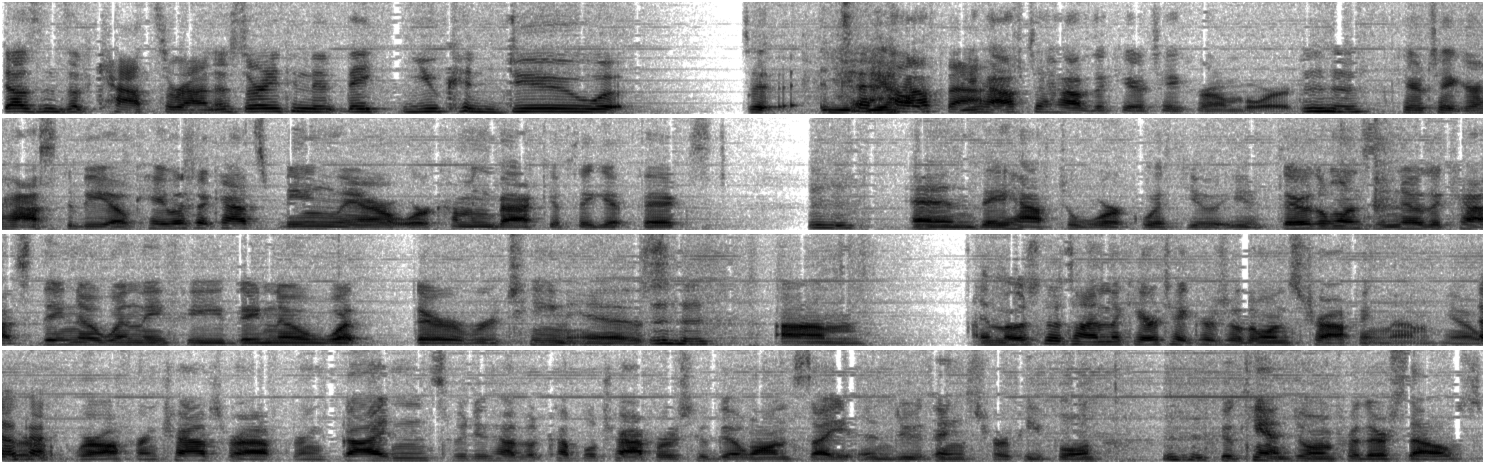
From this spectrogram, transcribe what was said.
dozens of cats around. Is there anything that they you can do? to, to you help have, that. You have to have the caretaker on board. Mm-hmm. Caretaker has to be okay with the cats being there or coming back if they get fixed. Mm-hmm. And they have to work with you. They're the ones that know the cats. They know when they feed. They know what their routine is. Mm-hmm. Um, and most of the time, the caretakers are the ones trapping them. You know, we're, Okay. we're offering traps. We're offering guidance. We do have a couple trappers who go on site and do things for people Mm-hmm. who can't do them for themselves.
